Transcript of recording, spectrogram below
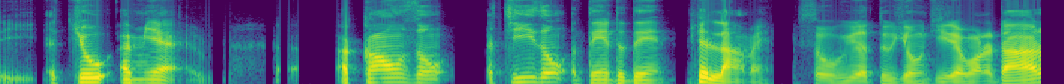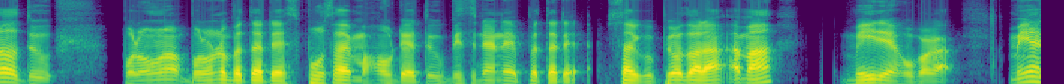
ဒီအကျိုးအမြတ်အကောင်းဆုံးအကြီးဆုံးအသင်းတစ်သင်းဖြစ်လာမယ်ဆိုပြီးတော့သူယုံကြည်တယ်ပေါ့နော်ဒါကတော့သူဘလုံးကဘလုံးနဲ့ပတ်သက်တဲ့ sport site မဟုတ်တဲ့သူ business နဲ့ပတ်သက်တဲ့ site ကိုပြောသွားတာအမှမေးတယ်ဟိုဘက်ကမင်းက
